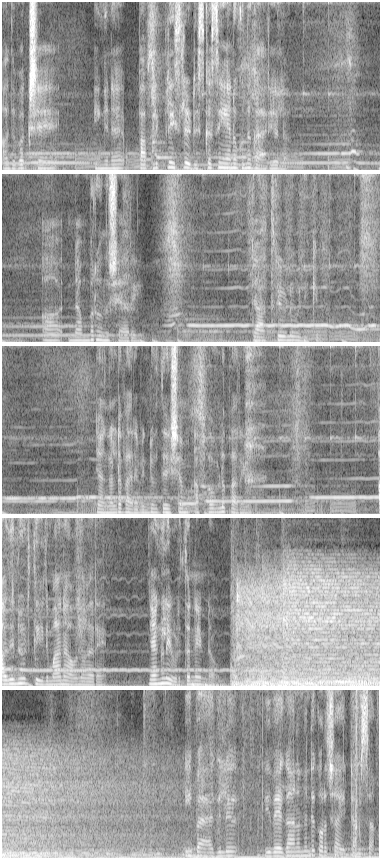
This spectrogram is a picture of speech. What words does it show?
അത് പക്ഷേ ഇങ്ങനെ പബ്ലിക് പ്ലേസിൽ ഡിസ്കസ് ചെയ്യാനൊക്കുന്ന കാര്യമല്ല. ആ നമ്പർ ഒന്ന് ഷെയർ ചെയ്യും. രാത്രിയുള്ള വിളിക്കും. ഞങ്ങളുടെ വരവിന്റെ ഉദ്ദേശം അപ്പോൾ അവൾ പറയും. അതിനൊരു തീരുമാനമാവുന്നവരെ ഞങ്ങൾ ഇവിടെ തന്നെ ഉണ്ടാവും. ഈ ബാഗിൽ വിവേകാനന്ദന്റെ കുറച്ച് ഐറ്റംസാണ്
